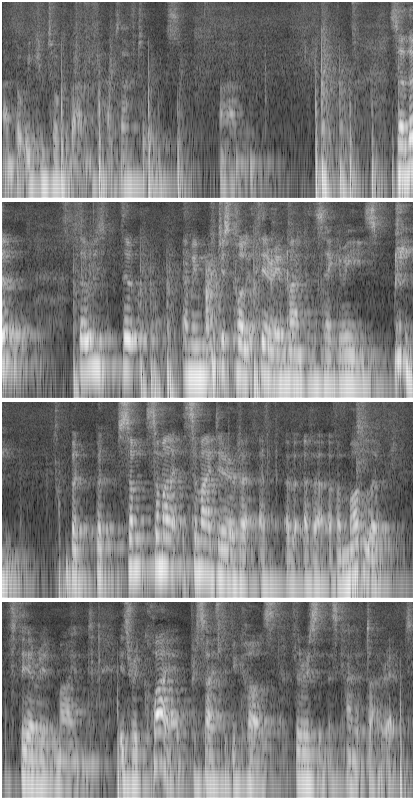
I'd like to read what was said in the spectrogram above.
uh, but we can talk about them perhaps afterwards. Um, so those, those, those, I mean, we could just call it theory of mind for the sake of ease. but but some, some, some idea of a, of, of, a, of a model of, of theory of mind is required precisely because there isn't this kind of direct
